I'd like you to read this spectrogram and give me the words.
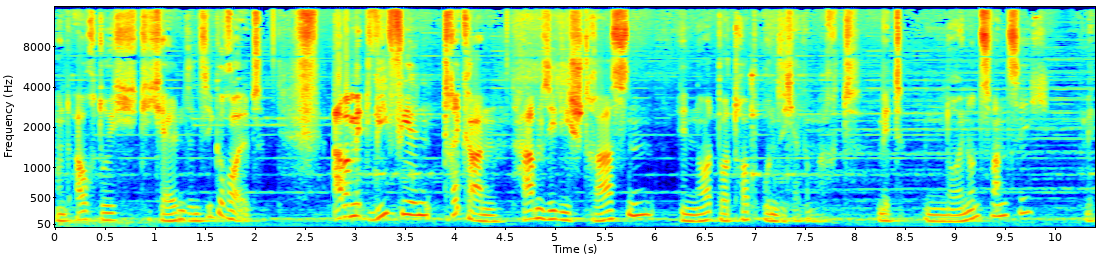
und auch durch Kicheln sind sie gerollt. Aber mit wie vielen Treckern haben sie die Straßen in Nordbottrop unsicher gemacht? Mit 29, mit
